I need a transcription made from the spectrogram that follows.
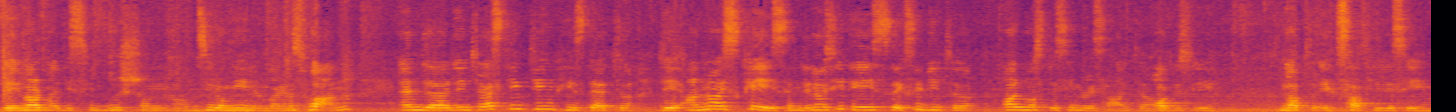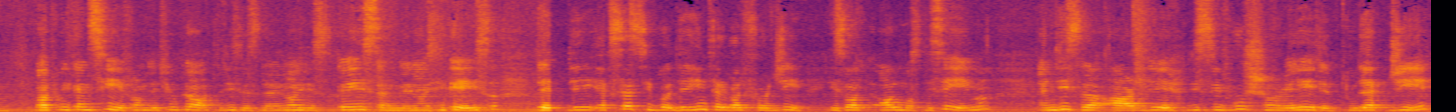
the normal distribution of zero mean and variance one. And uh, the interesting thing is that uh, the unnoised case and the noisy case exhibit uh, almost the same result, obviously not exactly the same. But we can see from the two plots, this is the noisy case and the noisy case, that the accessible, the interval for G is almost the same, and these uh, are the distribution related to that G.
